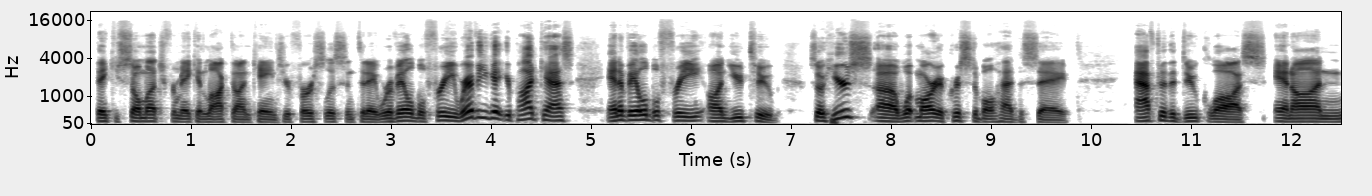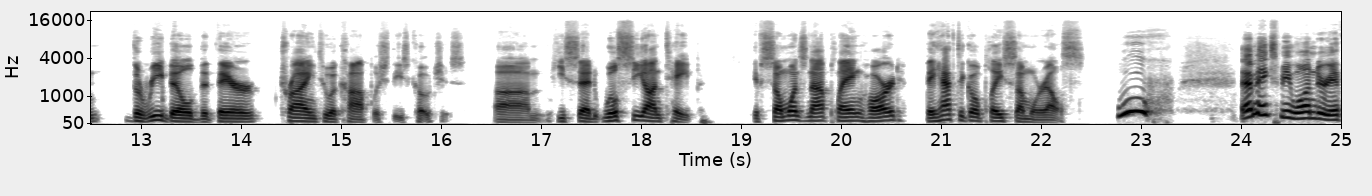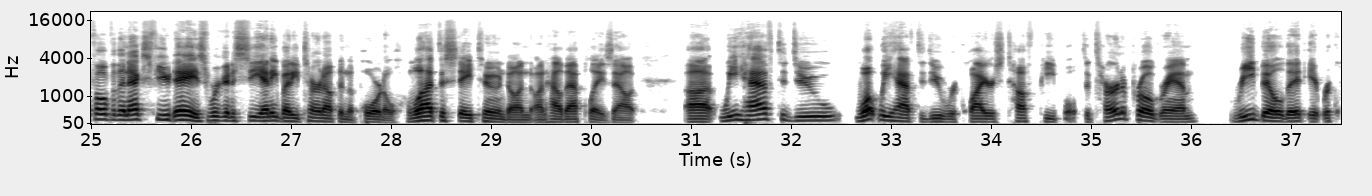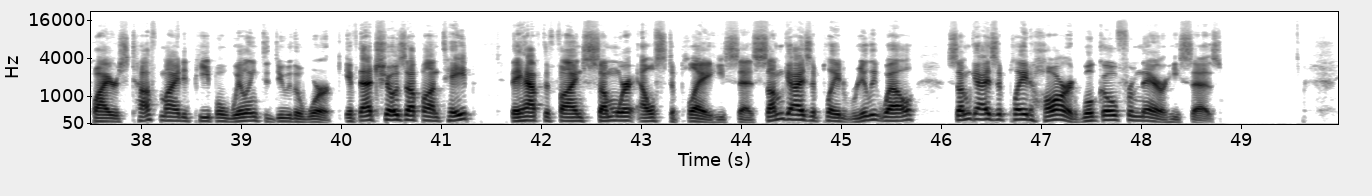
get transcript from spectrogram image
Thank you so much for making Locked On Canes your first listen today. We're available free wherever you get your podcasts and available free on YouTube. So here's uh, what Mario Cristobal had to say after the Duke loss and on the rebuild that they're trying to accomplish, these coaches. Um, he said, We'll see on tape. If someone's not playing hard, they have to go play somewhere else. Woo! That makes me wonder if over the next few days we're going to see anybody turn up in the portal. We'll have to stay tuned on, on how that plays out. Uh, we have to do what we have to do requires tough people to turn a program, rebuild it. It requires tough minded people willing to do the work. If that shows up on tape, they have to find somewhere else to play, he says. Some guys have played really well, some guys have played hard. We'll go from there, he says.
